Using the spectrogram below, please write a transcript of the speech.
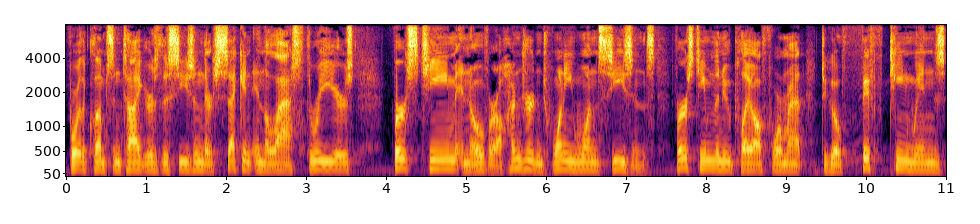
for the Clemson Tigers this season. They're second in the last three years. First team in over 121 seasons. First team in the new playoff format to go 15 wins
